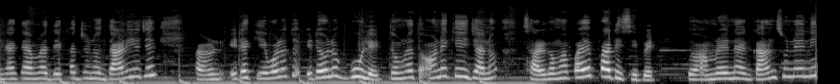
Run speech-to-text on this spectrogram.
এনাকে আমরা দেখার জন্য দাঁড়িয়ে যাই। কারণ এটা কে বলো তো? এটা হলো বুলেট। তোমরা তো অনেকেই জানো, সারগামা পায়ে পার্টিসিপেট তো আমরা এনার গান শুনে নিই।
